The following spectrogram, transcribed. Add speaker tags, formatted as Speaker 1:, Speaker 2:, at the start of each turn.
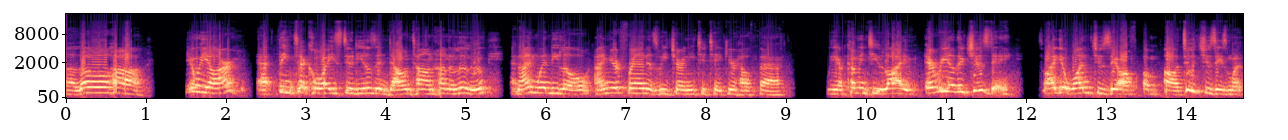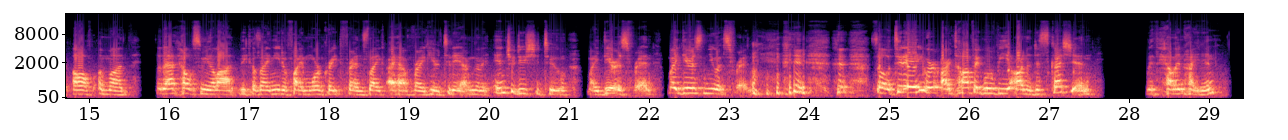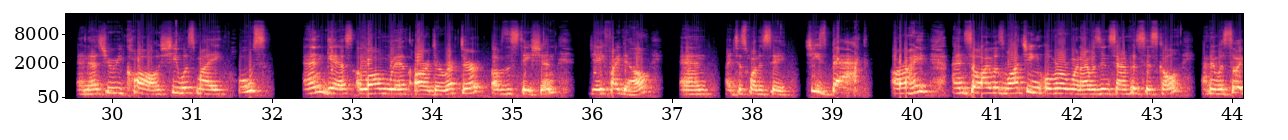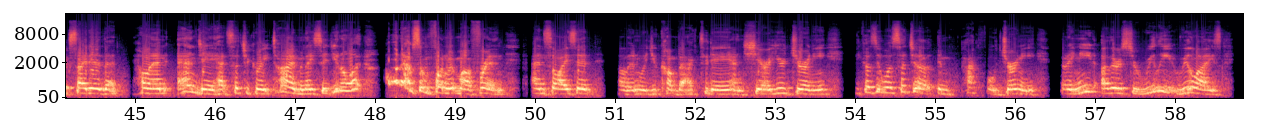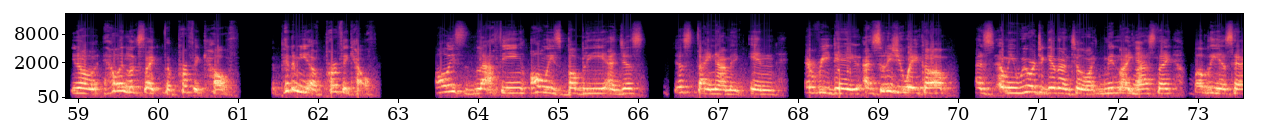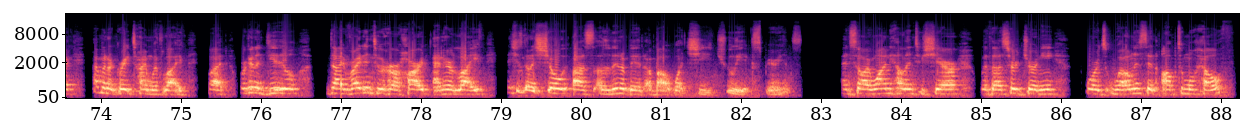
Speaker 1: Aloha. Here we are at Think Tech Hawaii Studios in downtown Honolulu, and I'm Wendy Loh. I'm your friend as we journey to take your health back. We are coming to you live every other Tuesday, so I get one Tuesday off, um, uh, two Tuesdays off a month. So that helps me a lot because I need to find more great friends like I have right here today. I'm going to introduce you to my dearest friend, my dearest newest friend. so today our topic will be on a discussion with Helen Hyden. And as you recall, she was my host and guest along with our director of the station, Jay Fidel. And I just want to say, she's back. All right. And so I was watching over when I was in San Francisco, and I was so excited that Helen and Jay had such a great time. And I said, you know what? I want to have some fun with my friend. And so I said, Helen, would you come back today and share your journey? Because it was such an impactful journey that I need others to really realize you know, Helen looks like the perfect health, epitome of perfect health. Always laughing, always bubbly, and just just dynamic in every day. As soon as you wake up, as I mean, we were together until like midnight yeah. last night, bubbly as heck, having a great time with life. But we're gonna deal dive right into her heart and her life, and she's gonna show us a little bit about what she truly experienced. And so I want Helen to share with us her journey towards wellness and optimal health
